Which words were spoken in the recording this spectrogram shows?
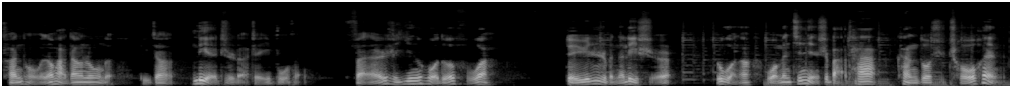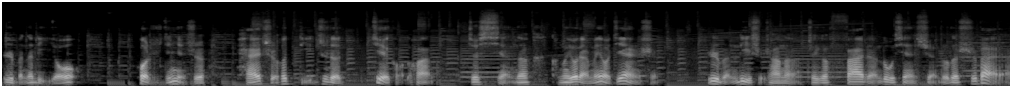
传统文化当中的比较劣质的这一部分，反而是因祸得福啊。对于日本的历史，如果呢，我们仅仅是把它看作是仇恨日本的理由，或者仅仅是排斥和抵制的。借口的话呢，就显得可能有点没有见识。日本历史上呢，这个发展路线选择的失败啊，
